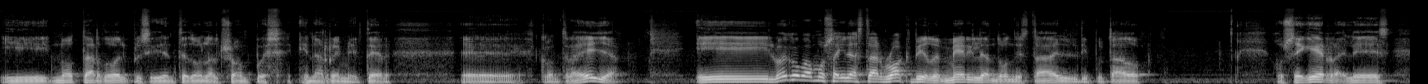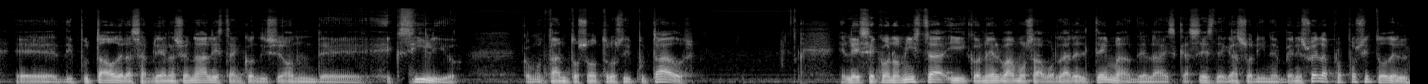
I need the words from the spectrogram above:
Y no tardó el presidente Donald Trump pues, en arremeter eh, contra ella. Y luego vamos a ir hasta Rockville, en Maryland, donde está el diputado José Guerra. Él es eh, diputado de la Asamblea Nacional y está en condición de exilio, como tantos otros diputados. Él es economista y con él vamos a abordar el tema de la escasez de gasolina en Venezuela a propósito del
